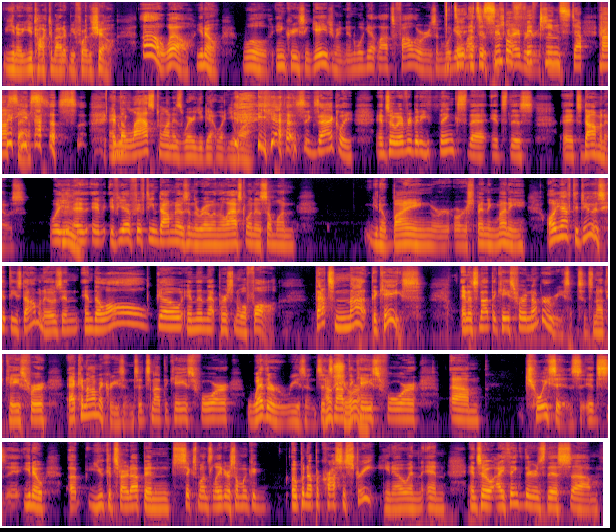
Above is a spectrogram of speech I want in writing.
you know, you talked about it before the show. Oh well, you know, we'll increase engagement and we'll get lots of followers and we'll It's get a, lots of subscribers. it's a simple 15 and- step process. Yes. And, the last one is where you get what you want. yes, exactly. And so everybody thinks that it's this, it's dominoes. Well, you, uh, if, if you have 15 dominoes in the row and the last one is someone, you know, buying or, or spending money, all you have to do is hit these dominoes and, and they'll all go and then that person will fall. That's not the case. And it's not the case for a number of reasons. It's not the case for economic reasons. It's not the case for weather reasons. It's Oh, not sure. the case for um, choices. It's, you know, uh, you could start up and six months later, someone could open up across the street, you know, and, and, and so I think there's this, um,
